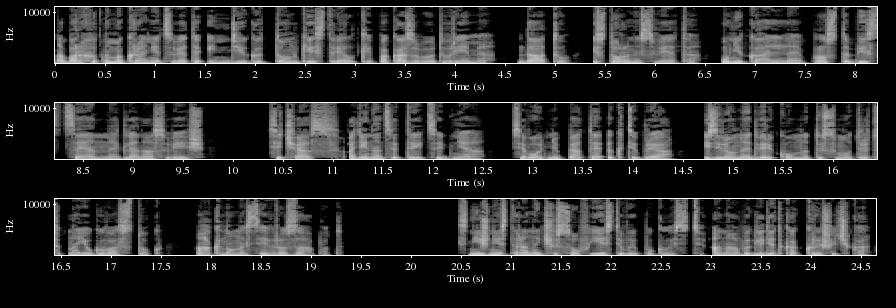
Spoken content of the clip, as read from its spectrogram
На бархатном экране цвета индиго тонкие стрелки показывают время, дату и стороны света. Уникальная, просто бесценная для нас вещь. Сейчас 11.30 дня, сегодня 5 октября, и зеленая дверь комнаты смотрит на юго-восток, а окно на северо-запад. С нижней стороны часов есть выпуклость, она выглядит как крышечка —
